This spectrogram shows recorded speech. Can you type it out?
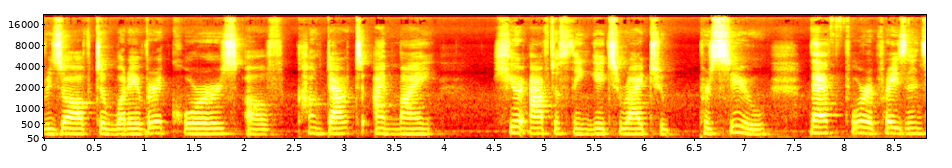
resolved whatever course of conduct I might hereafter think it right to pursue, that for the present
